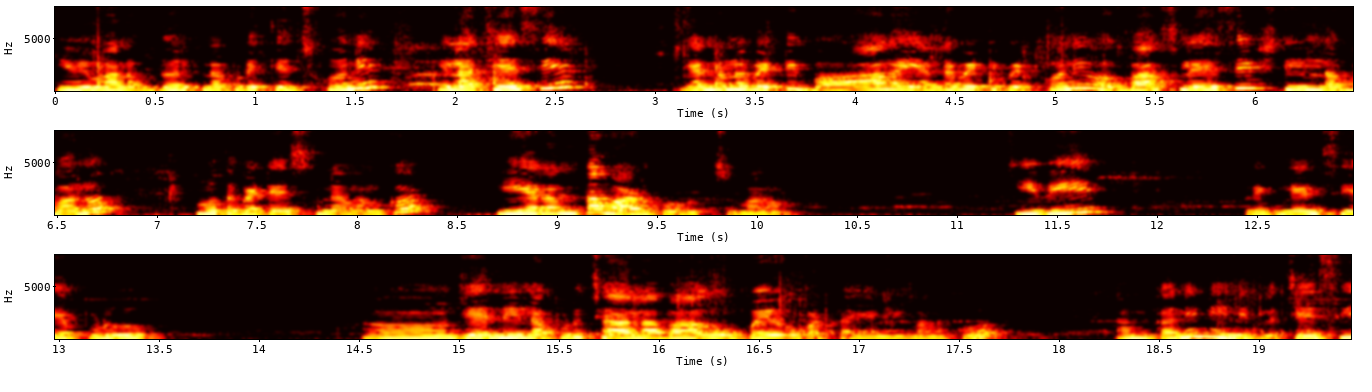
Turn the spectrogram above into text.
ఇవి మనకు దొరికినప్పుడే తెచ్చుకొని ఇలా చేసి ఎండలో పెట్టి బాగా ఎండబెట్టి పెట్టుకొని ఒక బాక్స్లో వేసి స్టీల్ డబ్బాలో మూత పెట్టేసుకున్నామనుకో ఇయర్ అంతా వాడుకోవచ్చు మనం. ఇవి ప్రెగ్నెన్సీ అప్పుడు జర్నీలప్పుడు జర్నీలు అప్పుడు చాలా బాగా ఉపయోగపడతాయండి మనకు. అందుకని నేను ఇట్లా చేసి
